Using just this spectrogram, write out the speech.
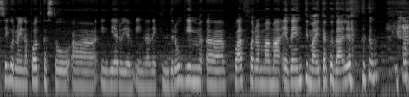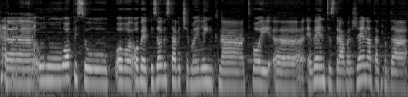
sigurno i na podcastu a i vjerujem i na nekim drugim uh, platformama, eventima i tako dalje. U opisu ovo, ove epizode stavit ćemo i link na tvoj event Zdrava žena, tako da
